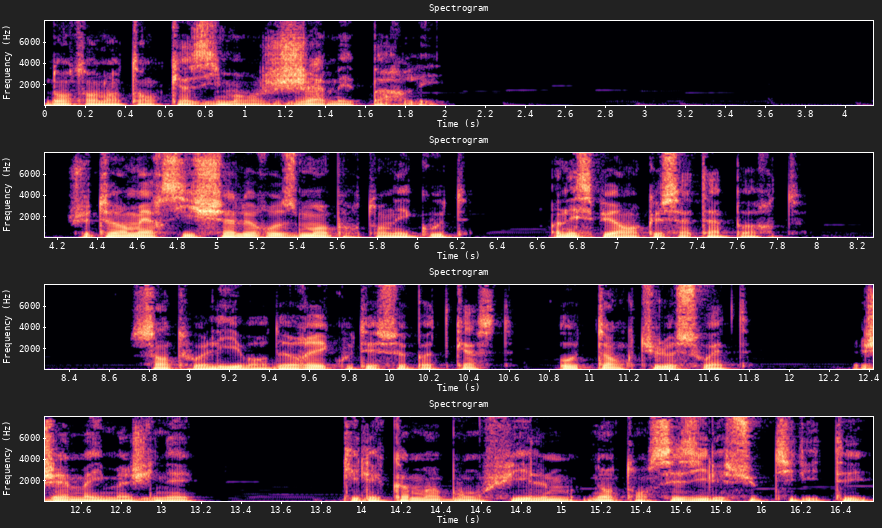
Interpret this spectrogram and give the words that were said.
dont on n'entend quasiment jamais parler. Je te remercie chaleureusement pour ton écoute, en espérant que ça t'apporte. Sens-toi libre de réécouter ce podcast autant que tu le souhaites. J'aime à imaginer qu'il est comme un bon film dont on saisit les subtilités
